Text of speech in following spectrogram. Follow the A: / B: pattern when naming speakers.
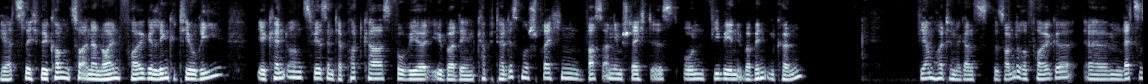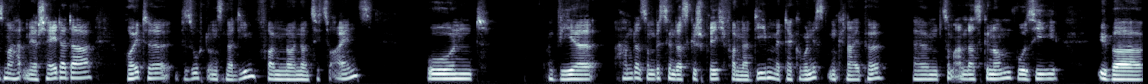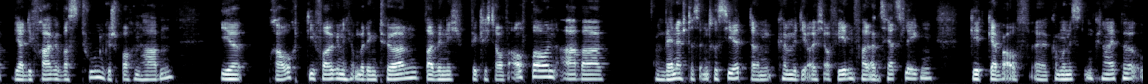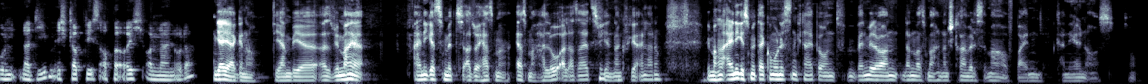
A: Herzlich willkommen zu einer neuen Folge Linke Theorie. Ihr kennt uns, wir sind der Podcast, wo wir über den Kapitalismus sprechen, was an ihm schlecht ist und wie wir ihn überwinden können. Wir haben heute eine ganz besondere Folge. Ähm, letztes Mal hatten wir Shader da. Heute besucht uns Nadim von 99 zu 1 und wir haben da so ein bisschen das Gespräch von Nadim mit der Kommunistenkneipe ähm, zum Anlass genommen, wo sie über ja, die Frage, was tun, gesprochen haben. Ihr braucht die Folge nicht unbedingt hören, weil wir nicht wirklich darauf aufbauen, aber wenn euch das interessiert, dann können wir die euch auf jeden Fall ans Herz legen. Geht gerne auf äh, Kommunistenkneipe und Nadim. Ich glaube, die ist auch bei euch online, oder?
B: Ja, ja, genau. Die haben wir, also wir machen ja einiges mit, also erstmal, erstmal Hallo allerseits, vielen Dank für die Einladung. Wir machen einiges mit der Kommunistenkneipe und wenn wir dann, dann was machen, dann strahlen wir das immer auf beiden Kanälen aus. So.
